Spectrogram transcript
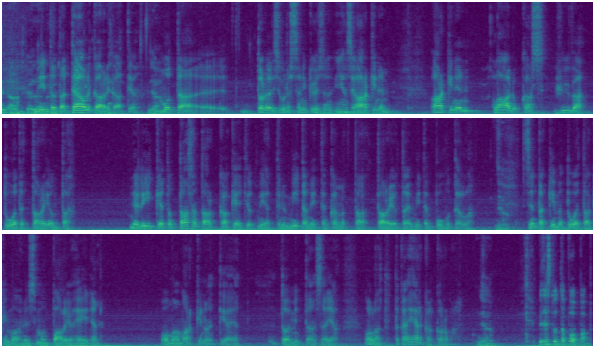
joo, kyllä, niin tota, tämä oli karikaatio. Mutta todellisuudessa niin kyllä se on ihan se arkinen, arkinen laadukas, hyvä tuotetarjonta. Ne liikkeet on tasan tarkkaa ketjut miettinyt, mitä niiden kannattaa tarjota ja miten puhutella. Joo. Sen takia me tuetaankin mahdollisimman paljon heidän omaa markkinointia ja toimintaansa ja ollaan totta kai herkällä korvalla. Joo. Mites tuota pop-up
